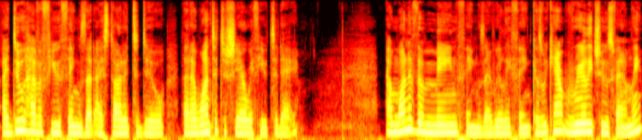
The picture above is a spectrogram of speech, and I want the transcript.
I do have a few things that I started to do that I wanted to share with you today. And one of the main things I really think, because we can't really choose family,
